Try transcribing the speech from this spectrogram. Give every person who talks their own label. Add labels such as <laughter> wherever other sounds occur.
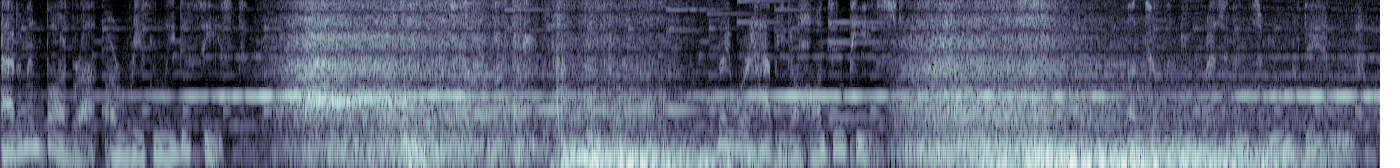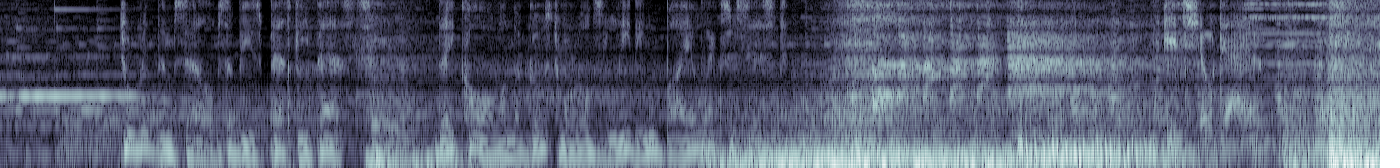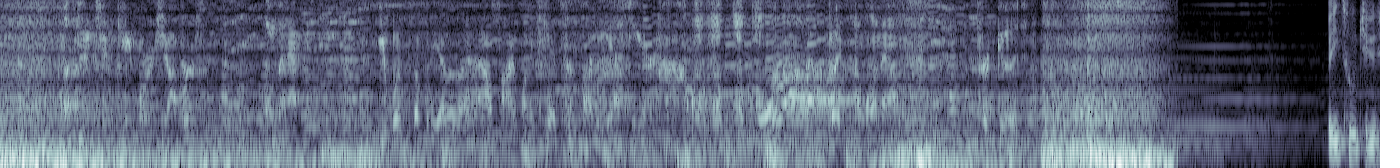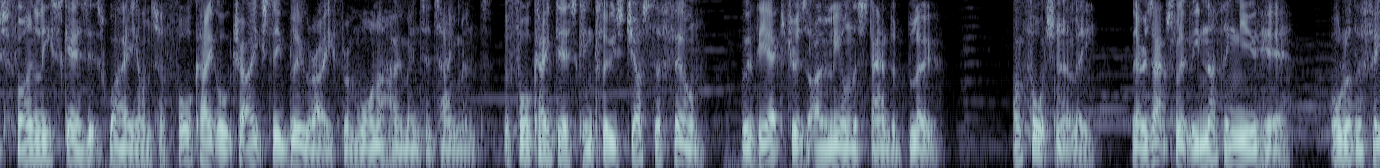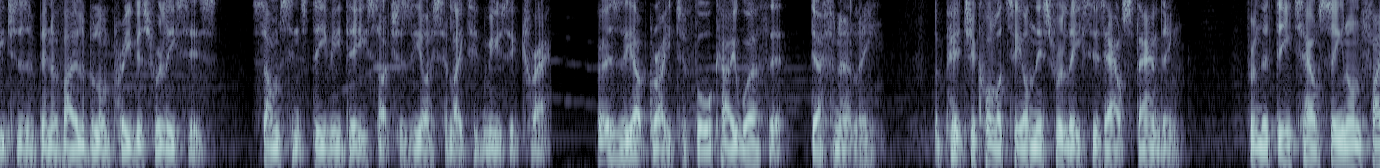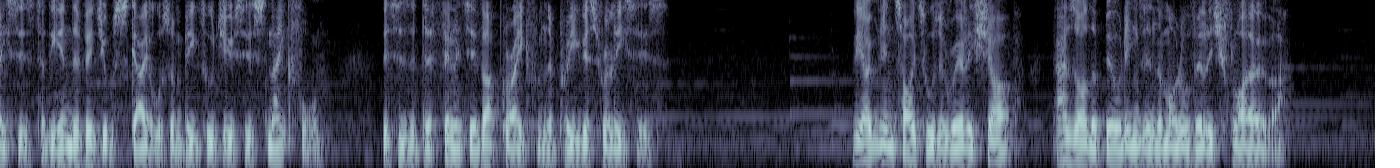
Speaker 1: Adam and Barbara are recently deceased. They were happy to haunt in peace until the new residents moved in. To rid themselves of these pesky pests, they call on the ghost world's leading bioexorcist.
Speaker 2: It's showtime. Kmart shoppers. I'm back. You want somebody out of the house? I want to get somebody out of here. but I out. For good.
Speaker 3: Beetlejuice finally scares its way onto 4K Ultra HD Blu ray from Warner Home Entertainment. The 4K disc includes just the film, with the extras only on the standard blue. Unfortunately, there is absolutely nothing new here. All of the features have been available on previous releases, some since DVD, such as the isolated music track. But is the upgrade to 4K worth it? Definitely. The picture quality on this release is outstanding. From the detail seen on faces to the individual scales on Beetlejuice's snake form, this is a definitive upgrade from the previous releases. The opening titles are really sharp, as are the buildings in the model village flyover.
